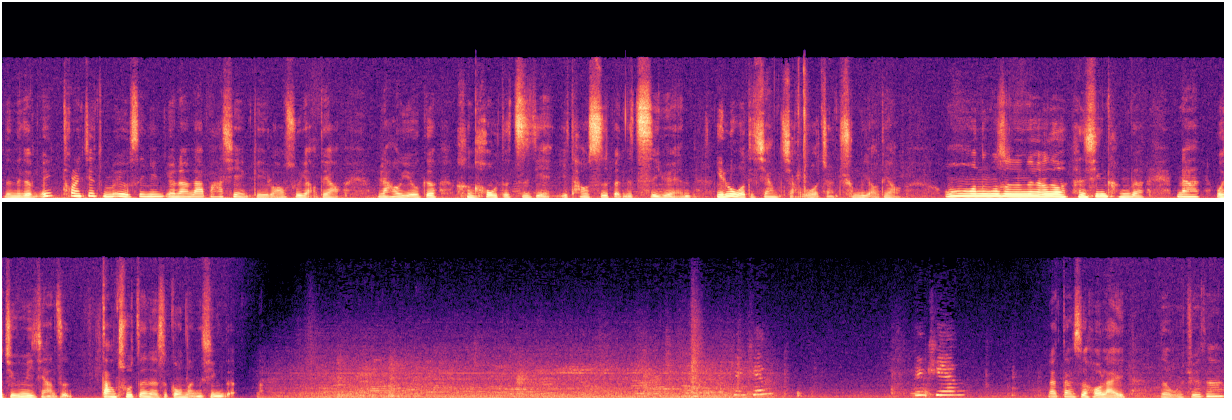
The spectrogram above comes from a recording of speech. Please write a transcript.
的那个，哎，突然间怎么没有声音？原来拉八线给老鼠咬掉。然后有一个很厚的字典，一套诗本的词源，一摞的这样角落，这样全部咬掉，哦，那个是那个很心疼的。那我就因为这样子，当初真的是功能性的。天天，天天。那但是后来，那我觉得，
